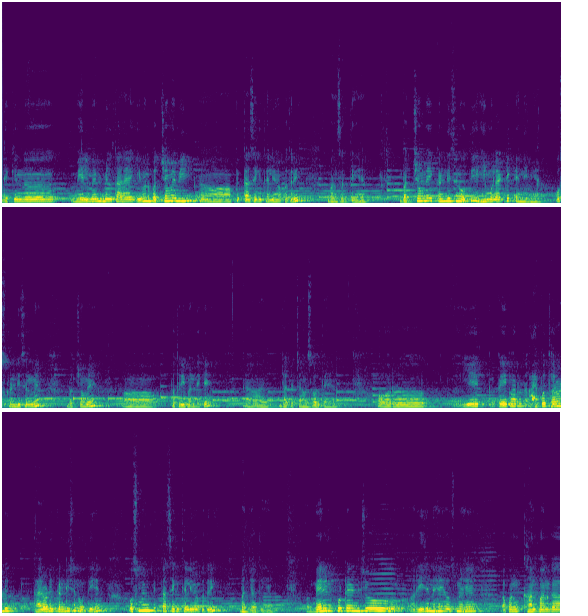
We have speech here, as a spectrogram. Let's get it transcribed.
लेकिन मेल में भी मिलता है इवन बच्चों में भी पित्ताशय की थैली में पथरी बन सकती है। बच्चों में एक कंडीशन होती है हीमोलाइटिक एनीमिया उस कंडीशन में बच्चों में पथरी बनने के ज़्यादा चांस होते हैं। और ये कई बार हाइपोथायरॉइडिक थायरॉइडिक कंडीशन होती है, उसमें भी पित्ताशय की थैली में पथरी बन जाती है। और मेन इम्पोर्टेंट जो रीजन है, उसमें है अपन खान पान का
